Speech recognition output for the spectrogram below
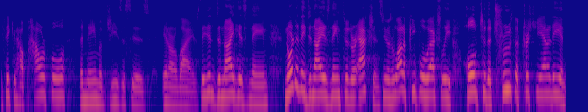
You think of how powerful the name of Jesus is in our lives. They didn't deny his name, nor did they deny his name through their actions. You know, there's a lot of people who actually hold to the truth of Christianity and,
